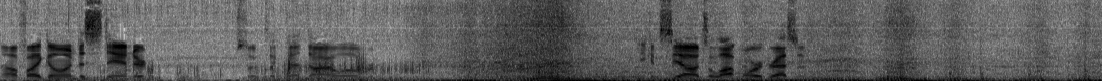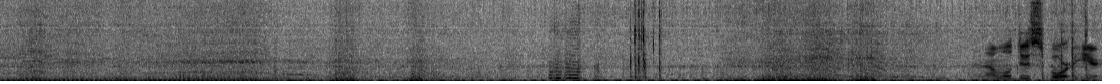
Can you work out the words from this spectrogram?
Now if I go into standard, so click that dial over. You can see how it's a lot more aggressive. And then we'll do sport here.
